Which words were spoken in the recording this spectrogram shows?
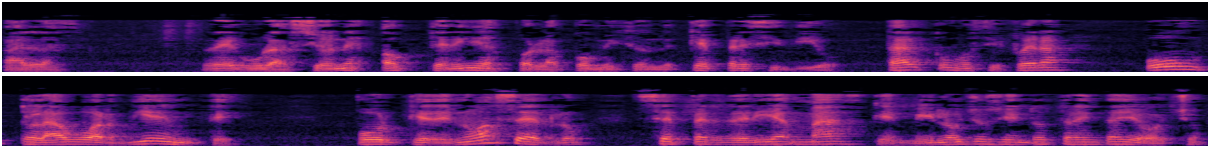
a las regulaciones obtenidas por la comisión que presidió, tal como si fuera un clavo ardiente, porque de no hacerlo se perdería más que 1838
